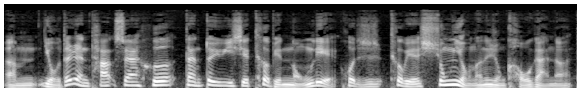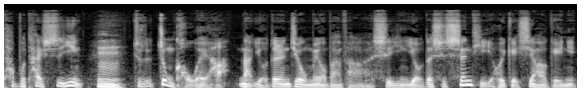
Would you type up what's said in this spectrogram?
嗯，有的人他虽然喝，但对于一些特别浓烈或者是特别汹涌的那种口感呢，他不太适应。嗯，就是重口味哈。那有的人就没有办法适应，有的是身体也会给信号给你。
